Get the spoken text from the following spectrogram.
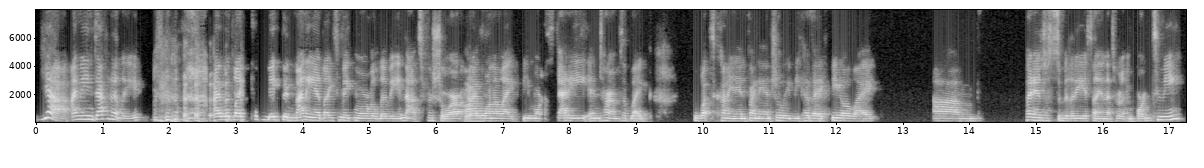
Yeah, I mean, definitely. I would like to make good money. I'd like to make more of a living. That's for sure. Yeah. I want to like be more steady in terms of like what's coming in financially because I feel like um, financial stability is something that's really important to me.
